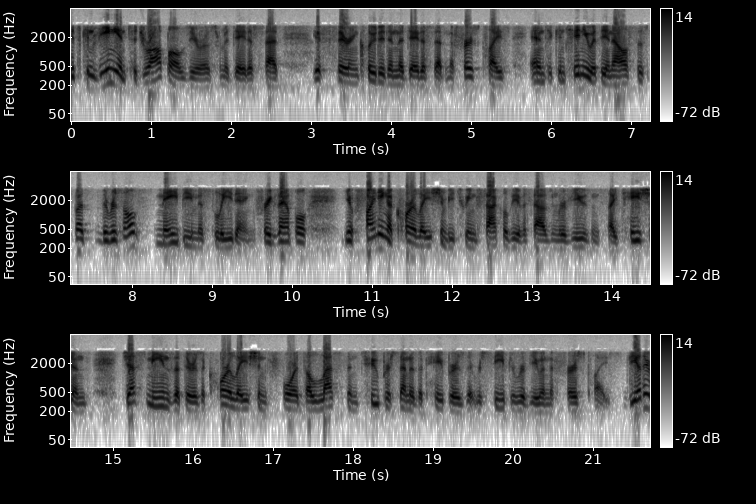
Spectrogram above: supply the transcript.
it's convenient to drop all zeros from a data set if they're included in the data set in the first place and to continue with the analysis, but the results may be misleading. For example, you know, finding a correlation between faculty of a thousand reviews and citations just means that there is a correlation for the less than 2% of the papers that received a review in the first place. The other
